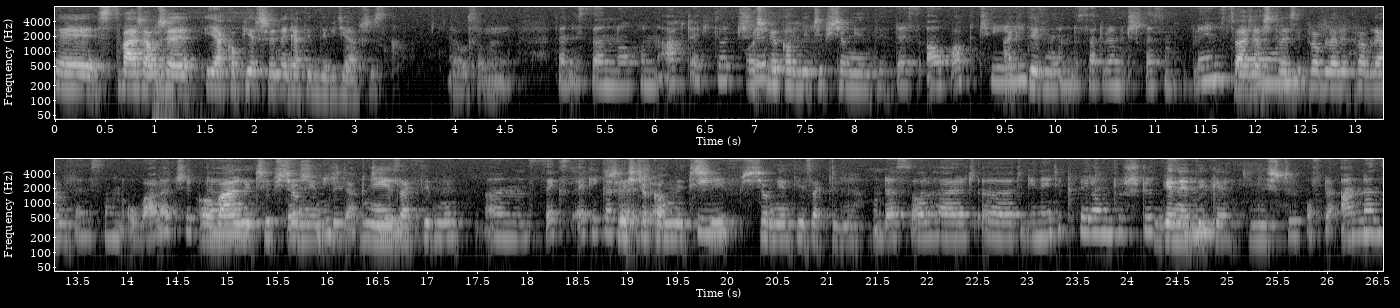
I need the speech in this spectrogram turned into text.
e, stwarzał, że jako pierwszy negatywny widziała wszystko. Ta osoba. Okay. Dann ist dann noch ein achteckiger Chip. Ośmiokątny chip ściągnięty. Der ist auch aktiv. Aktywny. Und das hat wieder mit Stress und Problemen zu Stwarza tun. stres i problemy program. Dann ist noch ein ovaler Chip Owalny da. chip Der ist ściągnięty, nicht aktiv. nie jest aktywny. Ein sechseckiger, der ist Sześciokątny aktiv. chip ściągnięty jest aktywny. Und das soll halt äh, die Genetikfehler unterstützen. Genetykę niszczy. Auf der anderen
